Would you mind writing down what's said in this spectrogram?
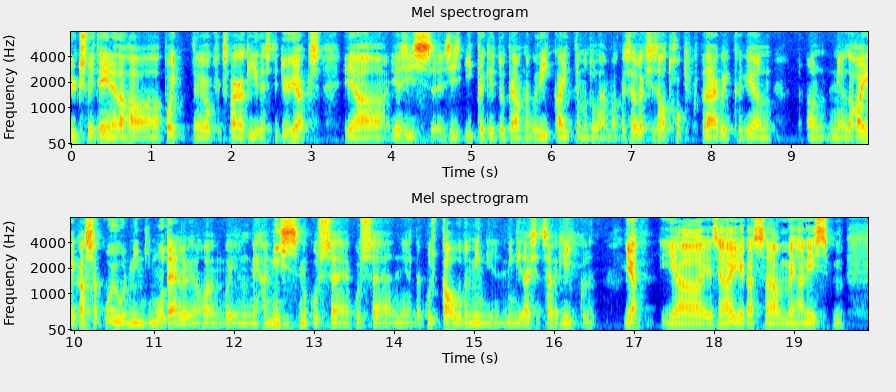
üks või teine rahapott jookseks väga kiiresti tühjaks ja, ja siis, siis ikkagi peab nagu riik aitama tulema, aga see oleks siis ad hoc, praegu ikkagi on on nii-öelda haigekassa kujul mingi mudel või, või mehhanism, kus kus nii-öelda, kus kaudu mingi, mingid asjad saavad liikuda. jah, ja, ja see haigekassa mehhanism äh,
